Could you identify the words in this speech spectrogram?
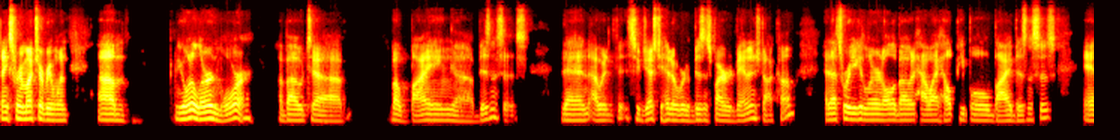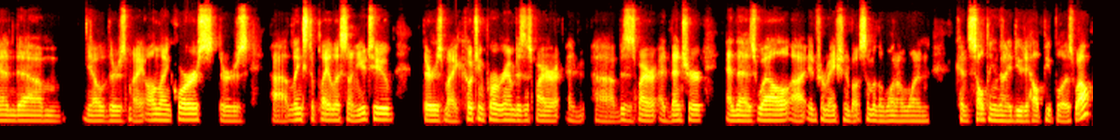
Thanks very much, everyone. Um, you want to learn more about uh, about buying uh, businesses, then I would th- suggest you head over to businessbuyeradvantage.com and that's where you can learn all about how I help people buy businesses. And um, you know, there's my online course. There's uh, links to playlists on YouTube. There's my coaching program, Business Buyer uh, Business Buyer Advantage, and as well uh, information about some of the one-on-one consulting that I do to help people as well.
